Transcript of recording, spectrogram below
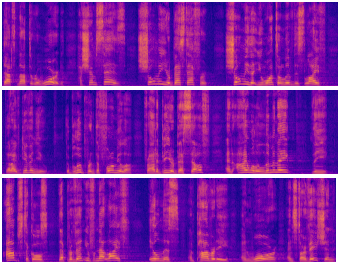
That's not the reward. Hashem says, Show me your best effort. Show me that you want to live this life that I've given you, the blueprint, the formula for how to be your best self, and I will eliminate the obstacles that prevent you from that life illness and poverty and war and starvation,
